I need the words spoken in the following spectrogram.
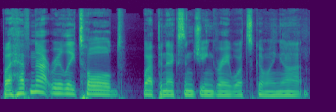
but have not really told Weapon X and Jean Grey what's going on.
